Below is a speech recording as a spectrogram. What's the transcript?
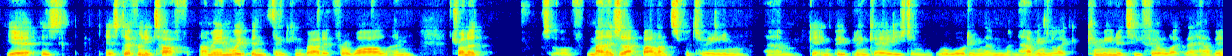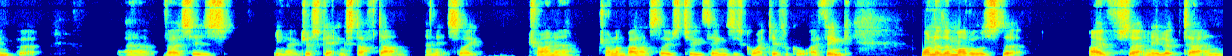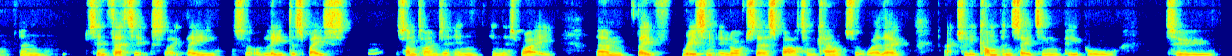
Yeah it's it's definitely tough. I mean we've been thinking about it for a while and trying to sort of manage that balance between um, getting people engaged and rewarding them and having like community feel like they have input uh, versus you know just getting stuff done. And it's like trying to trying to balance those two things is quite difficult. I think one of the models that I've certainly looked at and, and Synthetix like they sort of lead the space sometimes in, in this way. Um, they've recently launched their Spartan Council where they're actually compensating people to,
